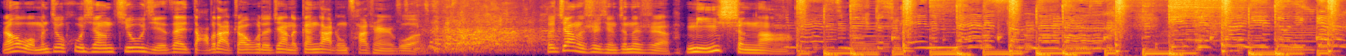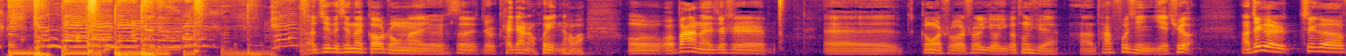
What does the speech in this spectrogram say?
然后我们就互相纠结在打不打招呼的这样的尴尬中擦身而过。所以这样的事情真的是民生啊。我记得现在高中呢，有一次就是开家长会，你知道吧？我我爸呢就是，呃，跟我说说有一个同学啊，他父亲也去了啊。这个这个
